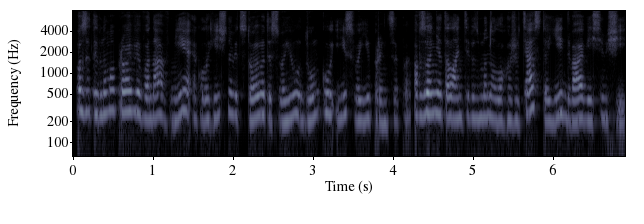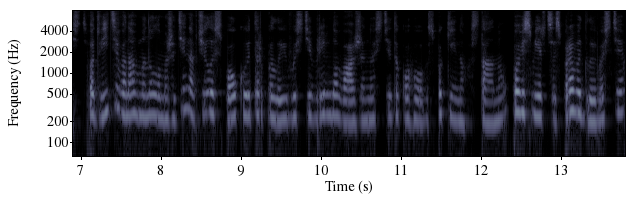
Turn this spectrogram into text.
В позитивному прояві вона вміє екологічно відстоювати свою думку і свої принципи. А в зоні талантів з минулого життя стоїть 2-8-6. По двійці вона в минулому житті навчилась спокою, терпеливості, врівноваженості, такого спокійного стану, по вісьмірці справедливості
